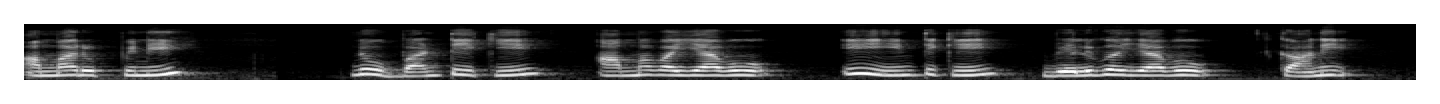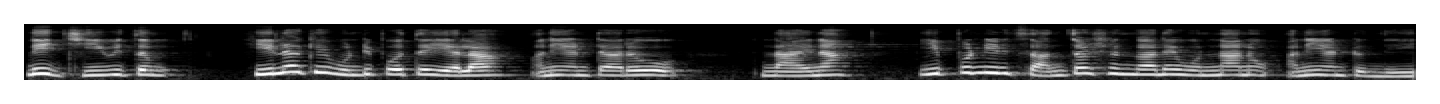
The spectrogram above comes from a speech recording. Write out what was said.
అమ్మ రుక్మిణి నువ్వు బంటికి అమ్మవయ్యావు ఈ ఇంటికి వెలుగు అయ్యావు కానీ నీ జీవితం ఇలాగే ఉండిపోతే ఎలా? అని అంటారు. నాయనా ఇప్పుడు నేను సంతోషంగానే ఉన్నాను అని అంటుంది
